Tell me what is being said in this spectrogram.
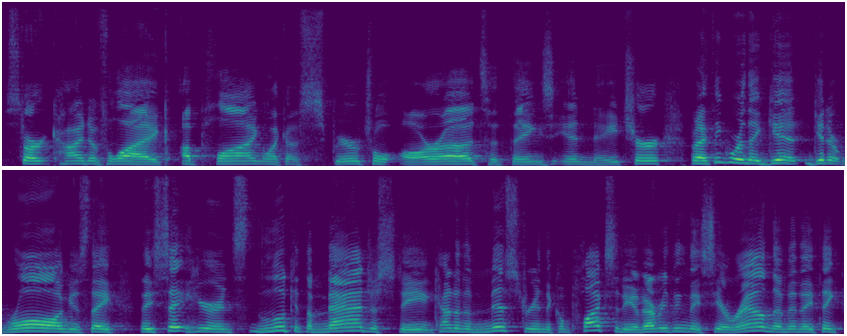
start kind of like applying like a spiritual aura to things in nature. But I think where they get get it wrong is they they sit here and look at the majesty and kind of the mystery and the complexity of everything they see around them, and they think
